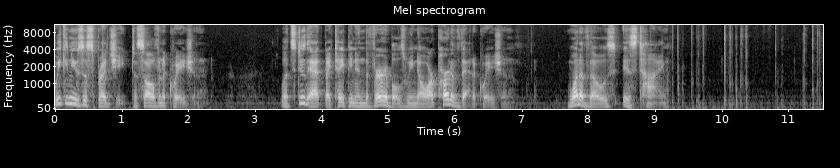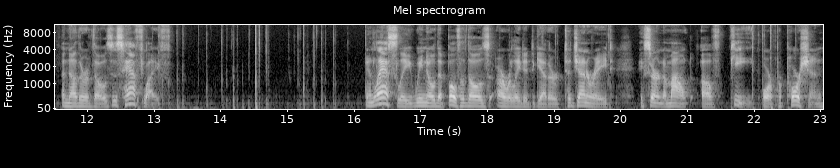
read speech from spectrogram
We can use a spreadsheet to solve an equation. Let's do that by typing in the variables we know are part of that equation. One of those is time. Another of those is half-life. And lastly, we know that both of those are related together to generate a certain amount of P, or proportion,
